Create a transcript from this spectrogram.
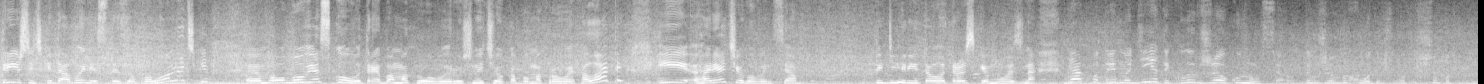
трішечки, да, вилізти з ополоночки, ем, обов'язково треба махровий рушничок або махровий халатик і гарячого винця. Підігрітого трошки можна. Як потрібно діяти, коли вже окунувся? Ти вже виходиш з води. Що потрібно?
